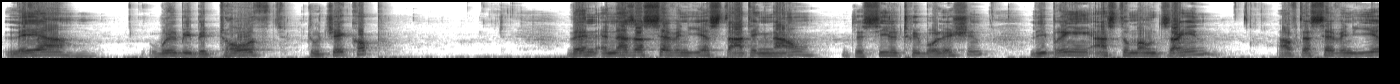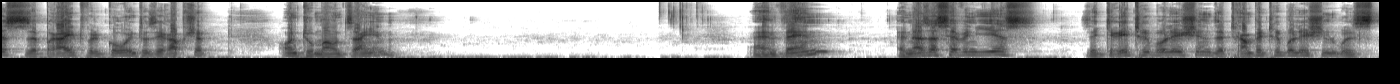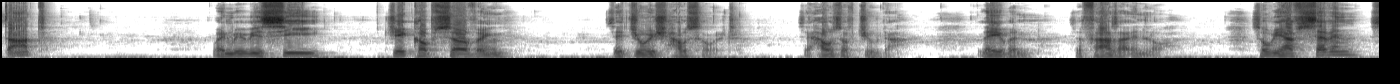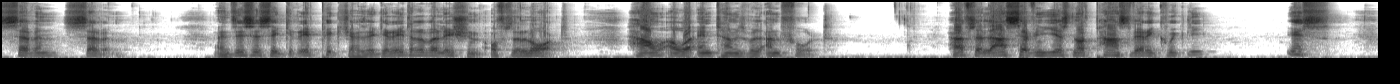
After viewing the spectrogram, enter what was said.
Leah will be betrothed to Jacob. Then another seven years starting now, the seal tribulation, bringing us to Mount Zion. After seven years, the bride will go into the rapture onto Mount Zion. And then another seven years, the Great Tribulation, the Trumpet Tribulation will start when we will see Jacob serving the Jewish household, the house of Judah, Laban, the father-in-law. So we have 777. And this is a great picture, the great revelation of the Lord, how our end times will unfold. Have the last seven years not passed very quickly? Yes,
